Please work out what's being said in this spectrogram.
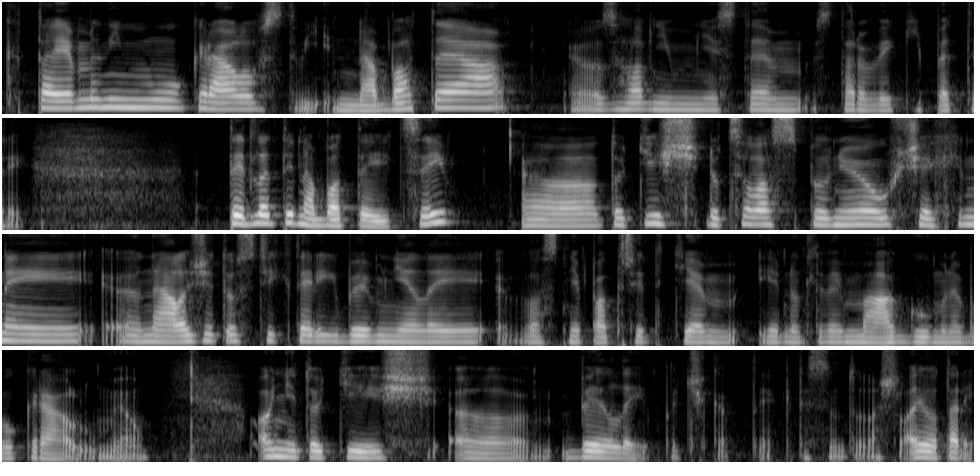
k tajemnému království Nabatea uh, s hlavním městem starověký Petry. Tyhle ty nabatejci uh, totiž docela splňují všechny eh, náležitosti, které by měly vlastně patřit těm jednotlivým mágům nebo králům. Jo. Oni totiž uh, byli, počkat, jak kde jsem to našla, jo tady,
